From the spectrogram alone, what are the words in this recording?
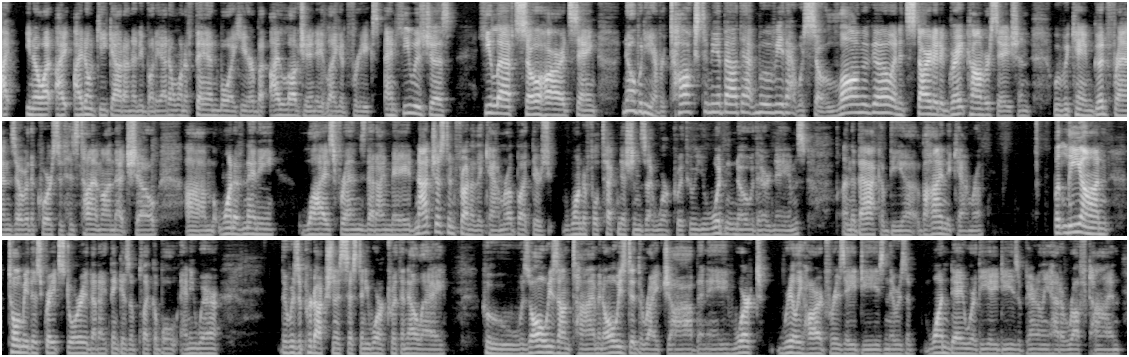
I, you know what? I, I don't geek out on anybody. I don't want to fanboy here, but I love Jane Eight Legged Freaks. And he was just, he laughed so hard saying, Nobody ever talks to me about that movie. That was so long ago. And it started a great conversation. We became good friends over the course of his time on that show. Um, one of many wise friends that I made, not just in front of the camera, but there's wonderful technicians I worked with who you wouldn't know their names on the back of the, uh, behind the camera. But Leon told me this great story that I think is applicable anywhere. There was a production assistant he worked with in LA who was always on time and always did the right job and he worked really hard for his ads and there was a one day where the ads apparently had a rough time.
